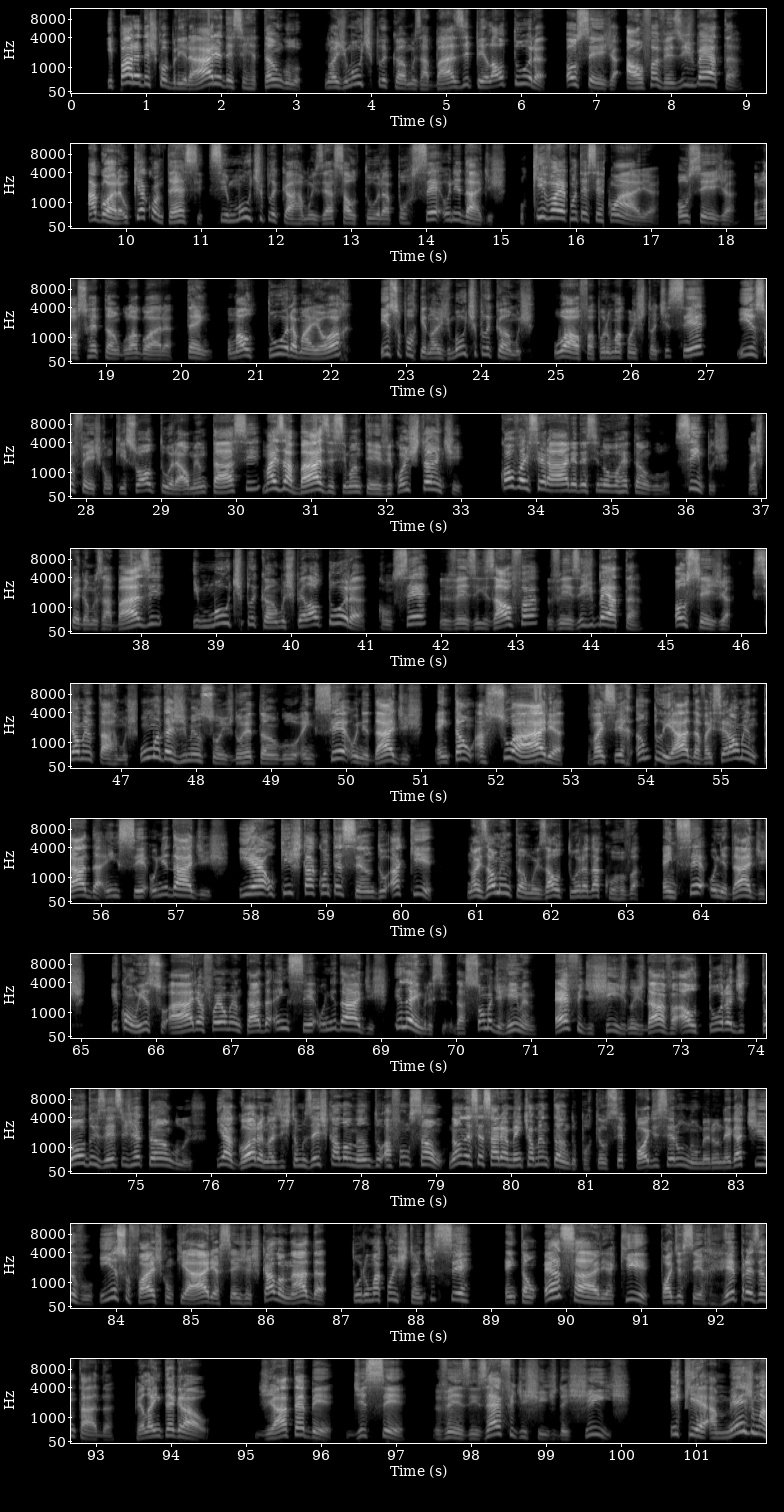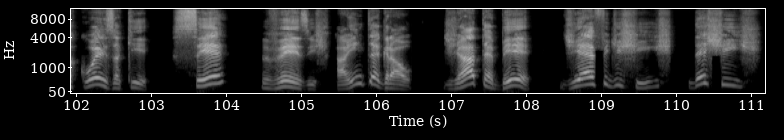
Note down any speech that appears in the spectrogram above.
E para descobrir a área desse retângulo, nós multiplicamos a base pela altura, ou seja, alfa vezes beta. Agora, o que acontece se multiplicarmos essa altura por c unidades? O que vai acontecer com a área? Ou seja, o nosso retângulo agora tem uma altura maior, isso porque nós multiplicamos o alfa por uma constante c, e isso fez com que sua altura aumentasse, mas a base se manteve constante. Qual vai ser a área desse novo retângulo? Simples. Nós pegamos a base e multiplicamos pela altura, com c vezes alfa vezes beta. Ou seja, se aumentarmos uma das dimensões do retângulo em c unidades, então a sua área vai ser ampliada, vai ser aumentada em c unidades. E é o que está acontecendo aqui. Nós aumentamos a altura da curva em c unidades e, com isso, a área foi aumentada em c unidades. E lembre-se da soma de Riemann, f de x nos dava a altura de todos esses retângulos. E agora, nós estamos escalonando a função, não necessariamente aumentando, porque o c pode ser um número negativo. E isso faz com que a área seja escalonada por uma constante c. Então, essa área aqui pode ser representada pela integral de a até b de c vezes f de x dx, e que é a mesma coisa que c vezes a integral de a até b de f de x dx.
